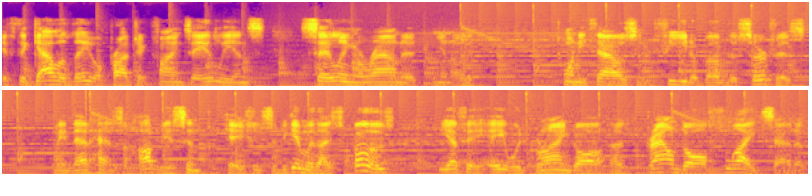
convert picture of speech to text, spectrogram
if the Galileo Project finds aliens sailing around at, you know, 20,000 feet above the surface, I mean, that has obvious implications. To begin with, I suppose the FAA would grind all, uh, ground all flights out of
